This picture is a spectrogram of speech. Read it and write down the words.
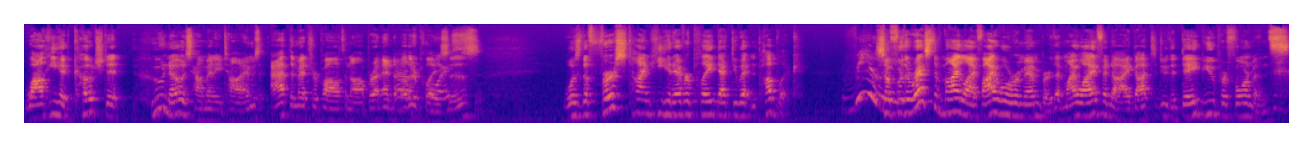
while he had coached it who knows how many times at the Metropolitan Opera and Of other course. Was the first time he had ever played that duet in public. Really? So for the rest of my life, I will remember that my wife and I got to do the debut performance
